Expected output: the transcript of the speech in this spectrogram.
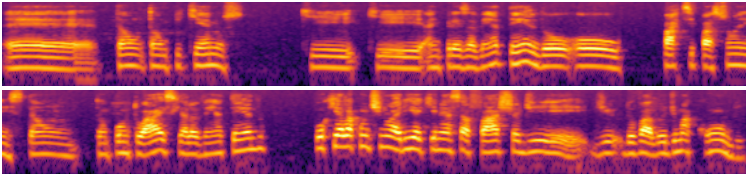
é, tão, tão pequenos que, que a empresa venha tendo, ou, ou participações tão, tão pontuais que ela venha tendo, porque ela continuaria aqui nessa faixa de, de, do valor de uma Kombi.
